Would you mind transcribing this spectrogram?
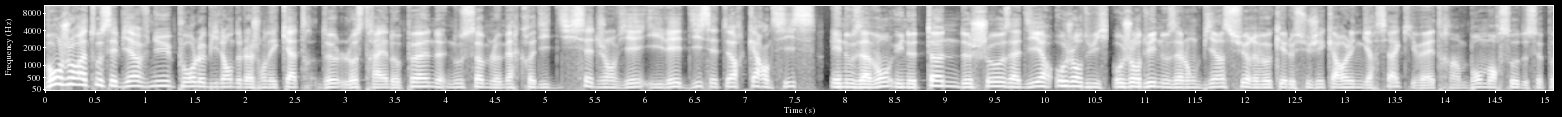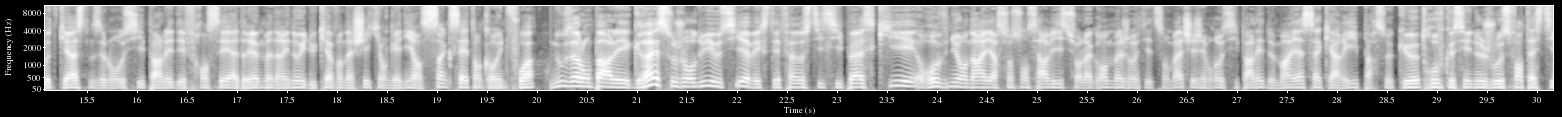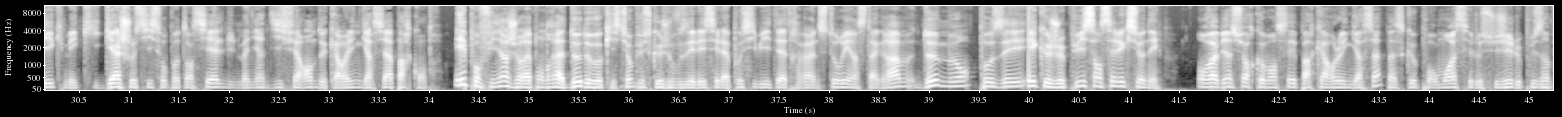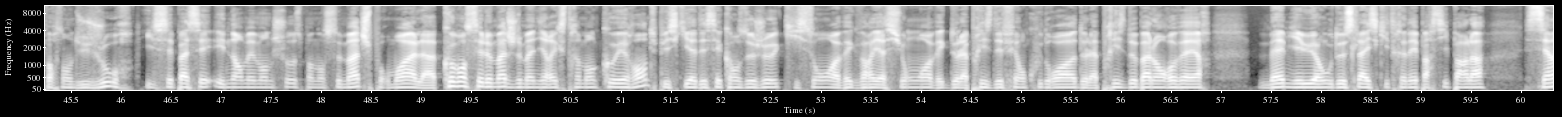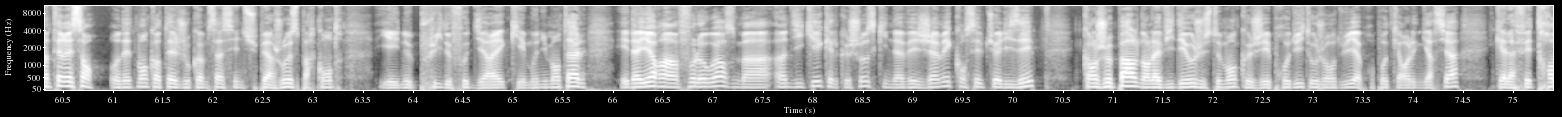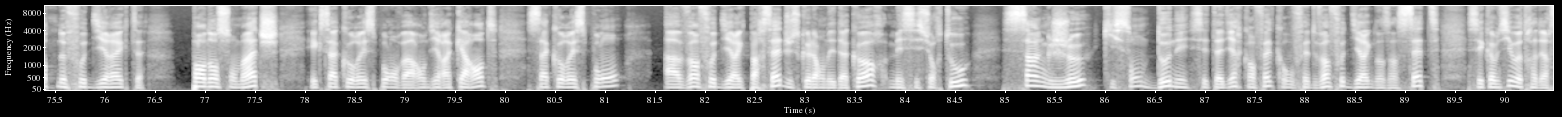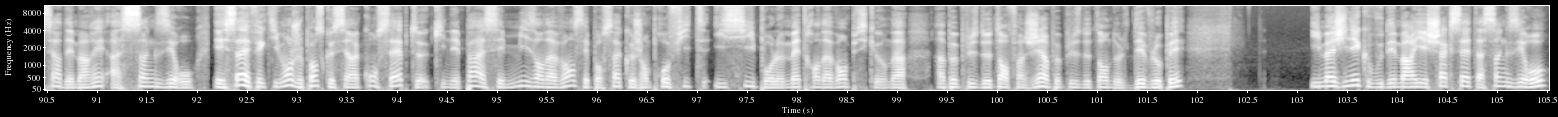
Bonjour à tous et bienvenue pour le bilan de la journée 4 de l'Australian Open. Nous sommes le mercredi 17 janvier, il est 17h46 et nous avons une tonne de choses à dire aujourd'hui. Aujourd'hui, nous allons bien sûr évoquer le sujet Caroline Garcia qui va être un bon morceau de ce podcast. Nous allons aussi parler des Français Adrian Manarino et Lucas Van qui ont gagné en 5-7 encore une fois. Nous allons parler Grèce aujourd'hui aussi avec Stefanos Tsitsipas qui est revenu en arrière sur son service sur la grande majorité de son match et j'aimerais aussi parler de Maria Sakkari parce que je trouve que c'est une joueuse fantastique mais qui gâche aussi son potentiel d'une manière différente de Caroline Garcia par contre. Et pour finir, je répondrai à deux de vos questions puisque je vous ai laissé la possibilité à travers une story Instagram de m'en poser et que je puisse en sélectionner. On va bien sûr commencer par Caroline Garcia parce que pour moi c'est le sujet le plus important du jour. Il s'est passé énormément de choses pendant ce match. Pour moi, elle a commencé le match de manière extrêmement cohérente puisqu'il y a des séquences de jeu qui sont avec variation, avec de la prise d'effet en coup droit, de la prise de balle en revers, même il y a eu un ou deux slices qui traînaient par-ci par-là. C'est intéressant. Honnêtement, quand elle joue comme ça, c'est une super joueuse. Par contre, il y a une pluie de fautes directes qui est monumentale. Et d'ailleurs, un followers m'a indiqué quelque chose qu'il n'avait jamais conceptualisé. Quand je parle dans la vidéo justement que j'ai produite aujourd'hui à propos de Caroline Garcia, qu'elle a fait 39 fautes directes pendant son match et que ça correspond, on va arrondir à 40, ça correspond à 20 fautes directes par set. Jusque-là, on est d'accord. Mais c'est surtout 5 jeux qui sont donnés. C'est-à-dire qu'en fait, quand vous faites 20 fautes directes dans un set, c'est comme si votre adversaire démarrait à 5-0. Et ça, effectivement, je pense que c'est un concept qui n'est pas assez mis en avant. C'est pour ça que j'en profite ici pour le mettre en avant, puisqu'on a un peu plus de temps, enfin j'ai un peu plus de temps de le développer. Imaginez que vous démarriez chaque set à 5-0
